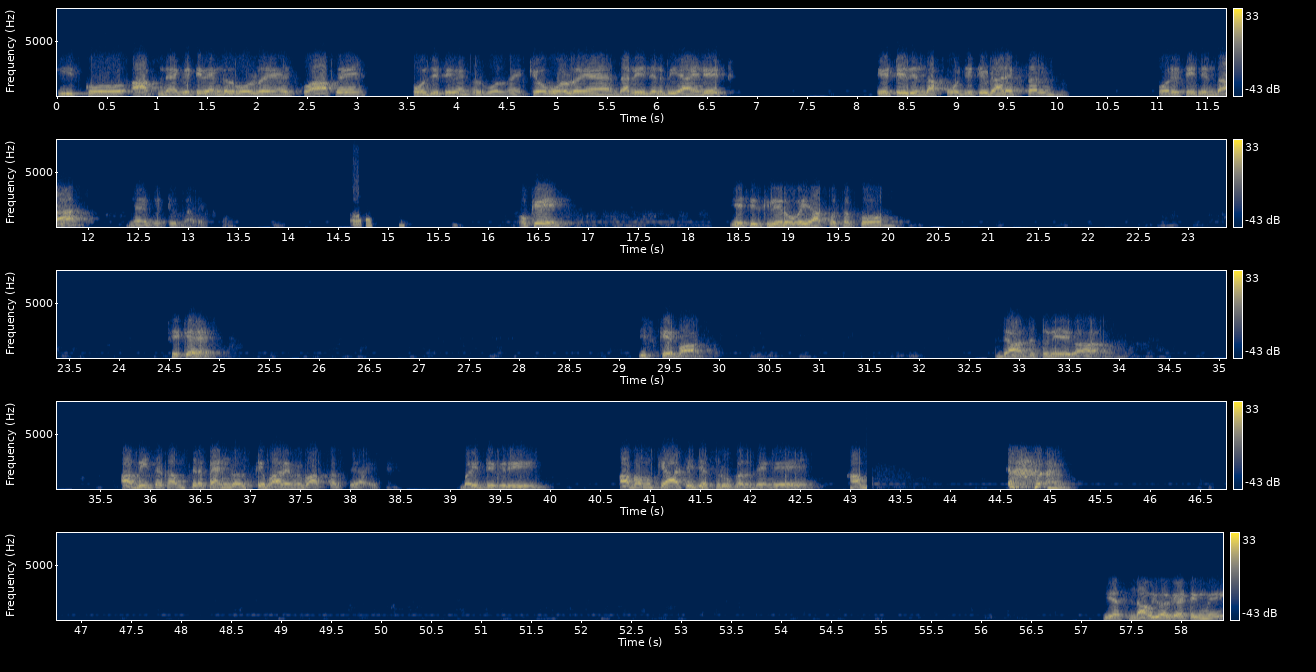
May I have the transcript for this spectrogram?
कि इसको आप नेगेटिव एंगल बोल रहे हैं, इसको आप पॉजिटिव एंगल बोल रहे हैं। क्यों बोल रहे हैं? The reason behind it it is in the positive direction और it is in the negative direction okay ये चीज़ क्लियर हो गई आपको सबको? ठीक है? इसके बाद ध्यान से सुनिएगा। अभी तक हम सिर्फ़ एंगल्स के बारे में बात करते आए थे। बाई डिग्री, अब हम क्या चीज़ें शुरू कर देंगे? हम yes, now you are getting me?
